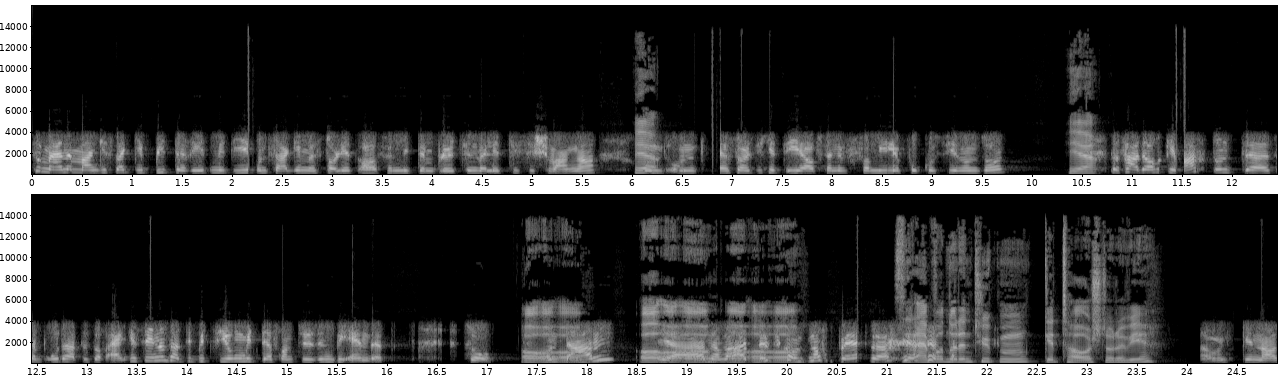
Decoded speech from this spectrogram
zu meinem Mann gesagt, geh bitte red mit ihr und sag ihm, er soll jetzt aufhören mit dem Blödsinn, weil jetzt ist sie schwanger Ja. und, und er soll sich jetzt eher auf seine Familie fokussieren und so. Ja. Das hat er auch gemacht und äh, sein Bruder hat das auch eingesehen und hat die Beziehung mit der Französin beendet. So. Oh, oh, und oh. dann, Oh, oh, ja, oh, na warte, oh, es oh, oh. kommt noch besser. Sie hat einfach nur den Typen getauscht, oder wie? Genau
